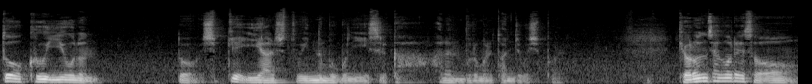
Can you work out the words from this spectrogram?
또 그 이유는 또 쉽게 이해할 수도 있는 부분이 있을까 하는 물음을 던지고 싶어요. 결혼 생활에서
